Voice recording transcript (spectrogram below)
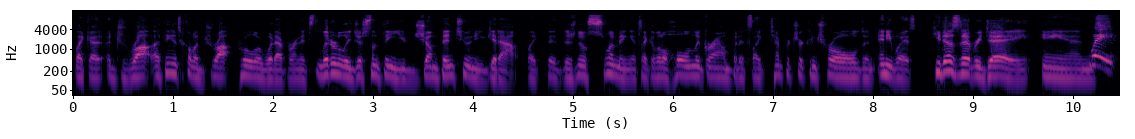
like a, a drop. I think it's called a drop pool or whatever. And it's literally just something you jump into and you get out. Like there's no swimming. It's like a little hole in the ground, but it's like temperature controlled. And anyways, he does it every day. And wait,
